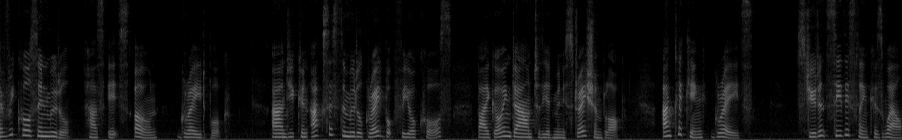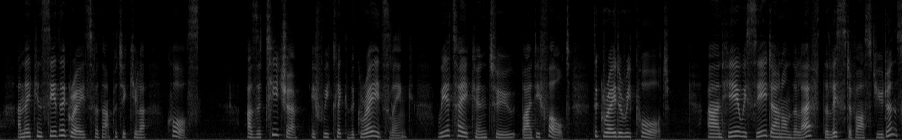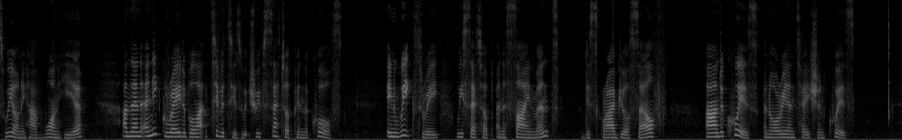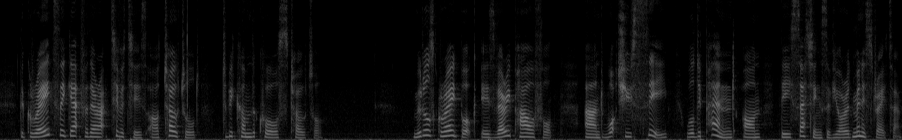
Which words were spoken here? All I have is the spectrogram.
Every course in Moodle has its own gradebook and you can access the Moodle gradebook for your course by going down to the administration block and clicking grades. Students see this link as well and they can see their grades for that particular course. As a teacher, if we click the grades link, we are taken to, by default, the grader report. And here we see down on the left the list of our students. We only have one here and then any gradable activities which we've set up in the course. In week three, we set up an assignment, describe yourself, and a quiz, an orientation quiz. The grades they get for their activities are totaled to become the course total. Moodle's gradebook is very powerful and what you see will depend on the settings of your administrator.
